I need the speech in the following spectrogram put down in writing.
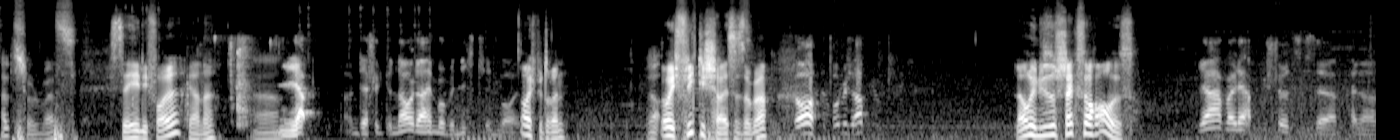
jetzt schon was. Ist der Heli voll? Ja, ne? Ja. Ja. Und der fliegt genau dahin, wo wir nicht hinwollen. Oh, ich bin drin. Ja. Oh, ich flieg die Scheiße sogar. Oh, hol mich ab. Laurin, wieso steigst du auch aus? Ja, weil der abgestürzt ist, der Penner.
